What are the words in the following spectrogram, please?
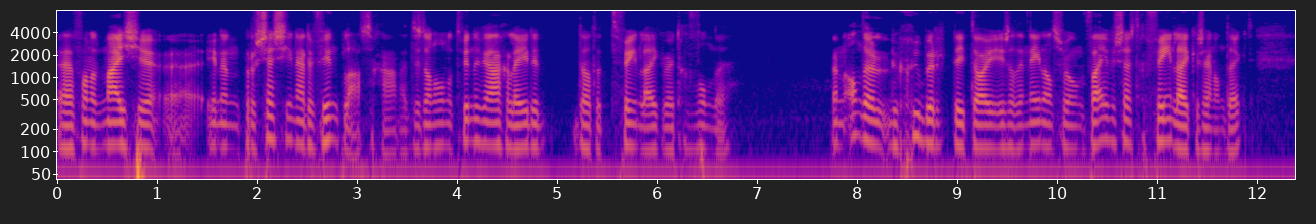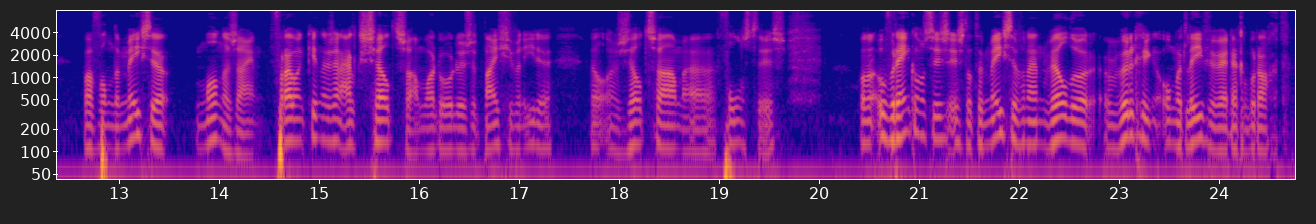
uh, van het meisje uh, in een processie naar de vindplaats te gaan. Het is dan 120 jaar geleden dat het veenlijk werd gevonden. Een ander luguber detail is dat in Nederland zo'n 65 veenlijken zijn ontdekt waarvan de meeste mannen zijn. Vrouwen en kinderen zijn eigenlijk zeldzaam, waardoor dus het meisje van ieder wel een zeldzame vondst is. Wat een overeenkomst is, is dat de meeste van hen wel door wurging om het leven werden gebracht.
